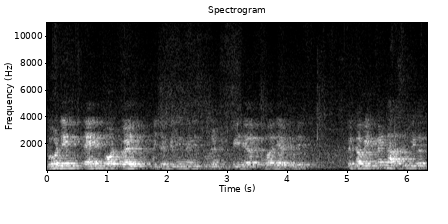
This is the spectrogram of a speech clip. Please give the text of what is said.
good in 10th or 12th, which I believe many students will be here who are here today. The commitment has to be the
